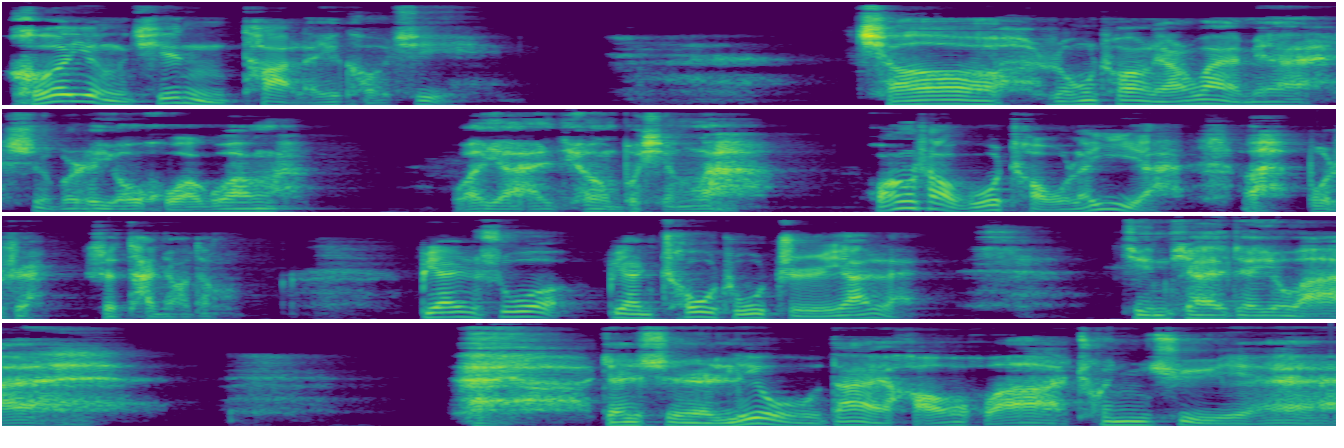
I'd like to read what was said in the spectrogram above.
何应钦叹了一口气：“瞧，绒窗帘外面是不是有火光啊？我眼睛不行了。”黄少谷瞅了一眼：“啊，不是，是探照灯。”边说边抽出纸烟来。今天这一晚，哎呀，真是六代豪华春去也，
